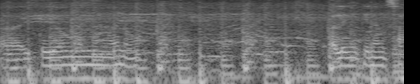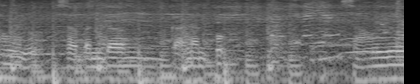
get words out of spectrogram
Ah, ito yung ano palengke ng sa huyo sa bandang kanan po. Sa huyo,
